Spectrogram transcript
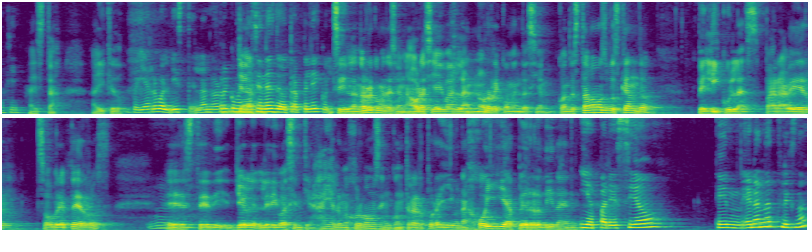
ok, ahí está. Ahí quedó. pues ya revolviste, la no recomendación es de otra película. Sí, la no recomendación. Ahora sí, ahí va la no recomendación. Cuando estábamos buscando películas para ver sobre perros, este, di- yo le, le digo a Cintia, ay, a lo mejor vamos a encontrar por ahí una joya perdida en, Y apareció en, era Netflix, ¿no?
